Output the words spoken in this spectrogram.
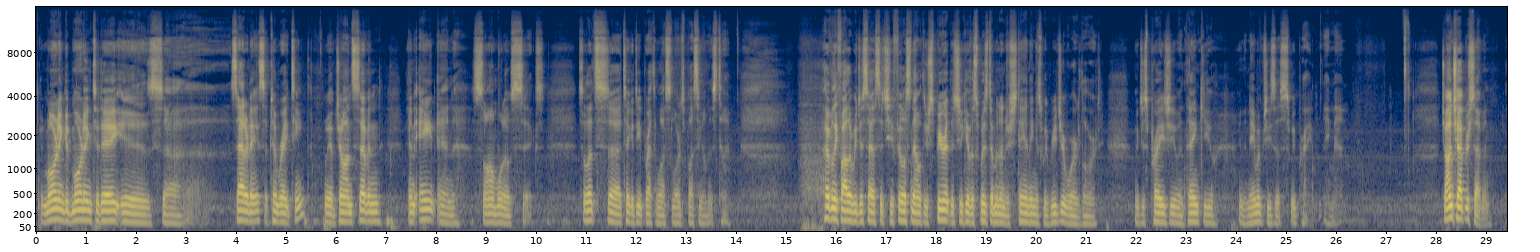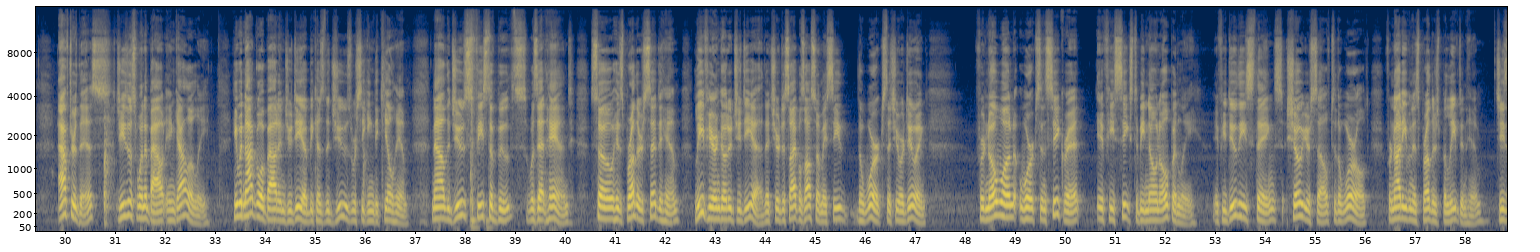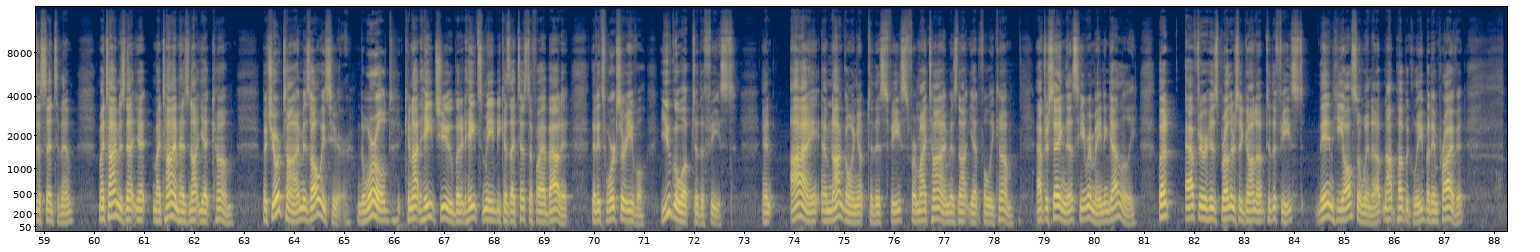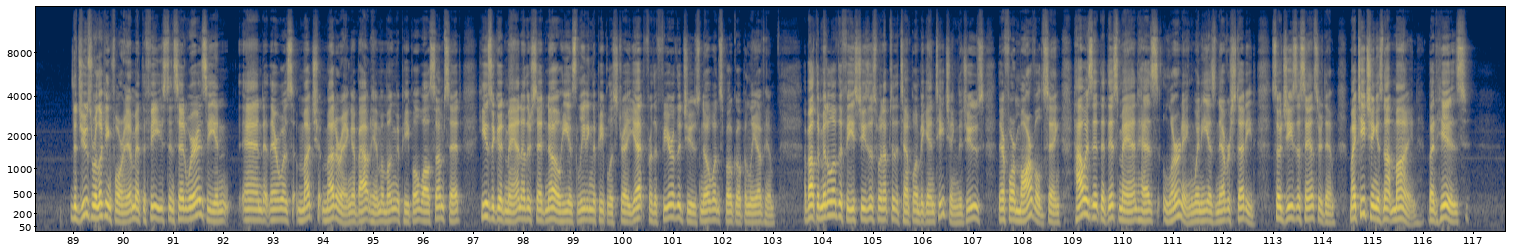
Good morning. Good morning. Today is uh, Saturday, September 18th. We have John 7 and 8 and Psalm 106. So let's uh, take a deep breath and ask the Lord's blessing on this time. Heavenly Father, we just ask that you fill us now with your Spirit, that you give us wisdom and understanding as we read your word, Lord. We just praise you and thank you. In the name of Jesus, we pray. Amen. John chapter 7. After this, Jesus went about in Galilee. He would not go about in Judea because the Jews were seeking to kill him. Now the Jews' feast of booths was at hand. So his brothers said to him, Leave here and go to Judea, that your disciples also may see the works that you are doing. For no one works in secret if he seeks to be known openly. If you do these things, show yourself to the world, for not even his brothers believed in him. Jesus said to them, my time is not yet my time has not yet come, but your time is always here. The world cannot hate you, but it hates me because I testify about it that its works are evil. You go up to the feast, and I am not going up to this feast, for my time has not yet fully come. After saying this, he remained in Galilee. But after his brothers had gone up to the feast, then he also went up, not publicly, but in private the Jews were looking for him at the feast and said, Where is he? And, and there was much muttering about him among the people, while some said, He is a good man. Others said, No, he is leading the people astray. Yet, for the fear of the Jews, no one spoke openly of him. About the middle of the feast, Jesus went up to the temple and began teaching. The Jews therefore marveled, saying, How is it that this man has learning when he has never studied? So Jesus answered them, My teaching is not mine, but his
